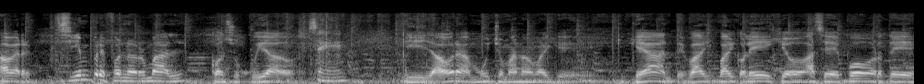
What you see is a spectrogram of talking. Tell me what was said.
A ver, siempre fue normal con sus cuidados. Sí. Y ahora mucho más normal que, que- que antes. Va, va al colegio, hace deporte,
